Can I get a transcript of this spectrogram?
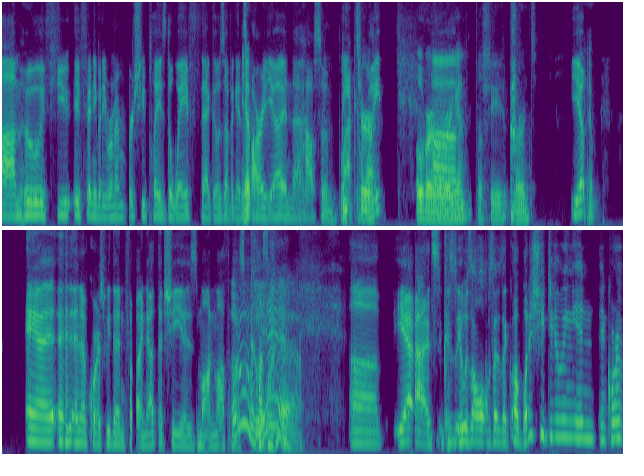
Um, who, if you if anybody remembers, she plays the waif that goes up against Yep. Arya in the House of And Black and White. over and over Um, again until she learns. Yep. Yep. And, and and of course we then find out that she is Mon Mothma's Oh, cousin. yeah. Uh, yeah, it's because it was all of a sudden like, oh, what is she doing in in course?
